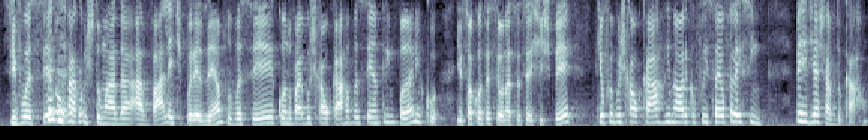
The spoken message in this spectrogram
Se você não está acostumada a valet, por exemplo, você, quando vai buscar o carro, você entra em pânico. Isso aconteceu na CCXP, que eu fui buscar o carro e na hora que eu fui sair, eu falei assim: perdi a chave do carro.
